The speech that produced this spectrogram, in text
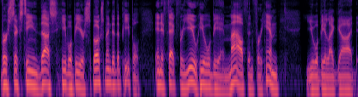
Verse 16, thus he will be your spokesman to the people. In effect, for you, he will be a mouth, and for him, you will be like God.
